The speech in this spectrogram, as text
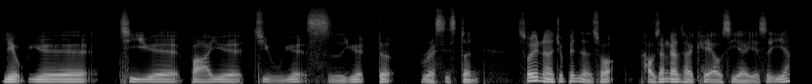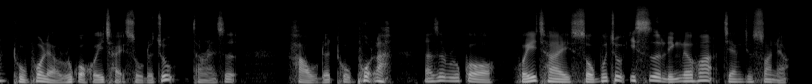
六月、七月、八月、九月、十月的 resistance，所以呢，就变成说，好像刚才 KLC 啊也是一样，突破了，如果回踩守得住，当然是好的突破啦。但是如果回踩守不住一四零的话，这样就算了。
